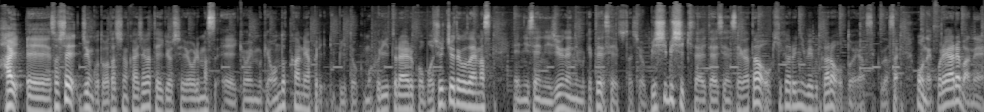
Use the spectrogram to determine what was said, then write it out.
はい、えーそして、純子と私の会社が提供しております、えー教員向け音読管理アプリ、リピートークもフリートライアルを募集中でございます、えー2020年に向けて生徒たちをビシビシ鍛えたい先生方はお気軽にウェブからお問い合わせください。もうね、これやればね、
